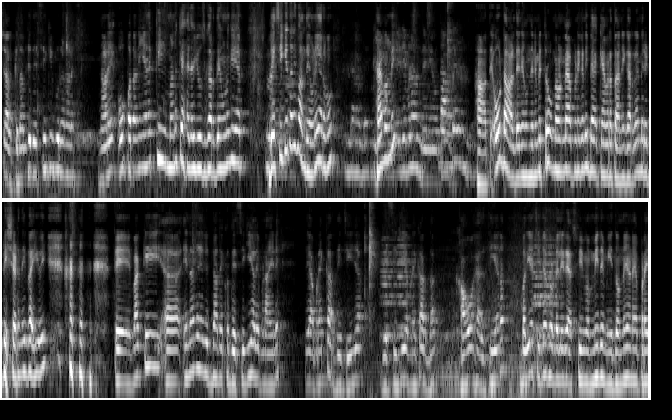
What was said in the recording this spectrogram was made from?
ਝਲਕਦਾ ਵੀ ਦੇਸੀ ਕੀ ਪੂਰਾ ਨਾਲੇ। ਨਾਲੇ ਉਹ ਪਤਾ ਨਹੀਂ ਯਾਰ ਕੀ ਮਨ ਕਿਹੋ ਜਿਹਾ ਯੂਜ਼ ਕਰਦੇ ਹੋਣਗੇ ਯਾਰ। ਦੇਸੀ ਕੀ ਤਾਂ ਨਹੀਂ ਬੰਦੇ ਹੋਣੇ ਯਾਰ ਉਹ। ਹੈ ਮੰਮੀ? ਇਹਦੇ ਬਣਾਉਂਦੇ ਨੇ ਉਹ। ਤਾਂ। ਹਾਂ ਤੇ ਉਹ ਡਾਲਦੇ ਨੇ ਹੁੰਦੇ ਨੇ ਮਿੱਤਰੋ। ਮੈਂ ਹੁਣ ਮੈਂ ਆਪਣੇ ਕਨੀ ਬੈਕ ਕੈਮਰਾ ਤਾਂ ਨਹੀਂ ਕਰ ਰਿਹਾ ਮੇਰੇ ਟੀ-ਸ਼ਰਟ ਨਹੀਂ ਪਾਈ ਹੋਈ। ਤੇ ਬਾਕੀ ਇਹਨਾਂ ਨੇ ਜਿੱਦਾਂ ਦੇਖੋ ਦੇਸੀ ਘੀ ਵਾਲੇ ਬਣਾਏ ਨੇ। ਤੇ ਆਪਣੇ ਘਰ ਦੀ ਚੀਜ਼ ਆ। ਦੇਸੀ ਘੀ ਆਪਣੇ ਘਰ ਦਾ, ਖਾਓ ਹੈਲਥੀ ਹੈ ਨਾ। ਵਧੀਆ ਚੀਜ਼ਾਂ ਤੁਹਾਡੇ ਲਈ ਰੈਸਪੀ ਮੰਮੀ ਤੇ ਮੀ ਦੋਨੇ ਜਣੇ ਆਪਣੇ,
